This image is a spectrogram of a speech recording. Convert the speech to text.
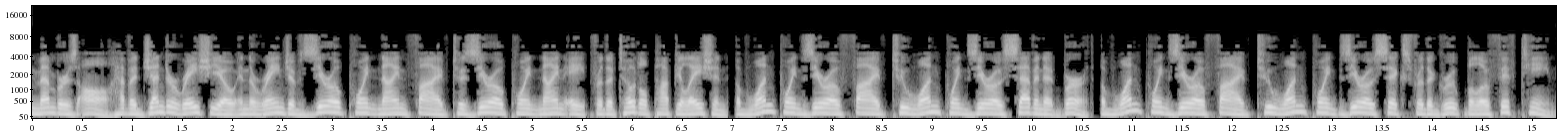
members all have a gender ratio in the range of 0.95 to 0.98 for the total population, of 1.05 to 1.07 at birth, of 1.05 to 1.06 for the group below 15,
